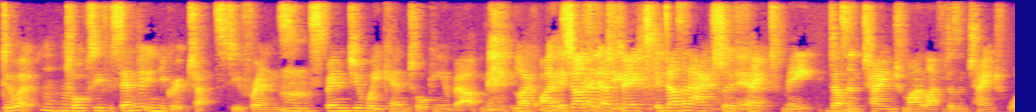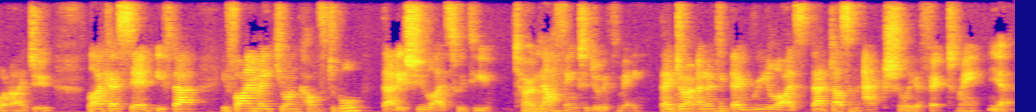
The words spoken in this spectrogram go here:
do it. Mm-hmm. Talk to you, send it in your group chats to your friends. Mm. Spend your weekend talking about me. Like I, it doesn't affect. It doesn't actually Yeah. affect me. It doesn't change my life. It doesn't change what I do. Like I said, if that if I make you uncomfortable, that issue lies with you. Totally. Nothing to do with me. They don't. I don't think they realize that doesn't actually affect me Yeah.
